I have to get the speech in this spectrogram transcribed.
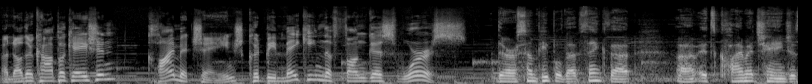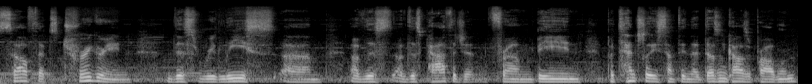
Another complication? Climate change could be making the fungus worse. There are some people that think that uh, it's climate change itself that's triggering this release um, of this of this pathogen from being potentially something that doesn't cause a problem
